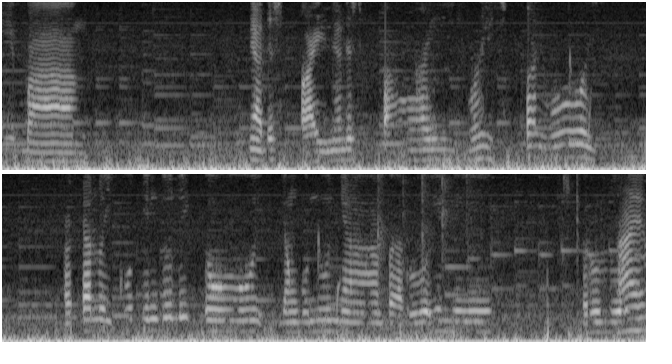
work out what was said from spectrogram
Ini bang. Ini ada spy, ini ada spy. Woi, spy woi. Kata lu ikutin dulu itu Yang bunuhnya Baru ini. Baru lu Ayo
